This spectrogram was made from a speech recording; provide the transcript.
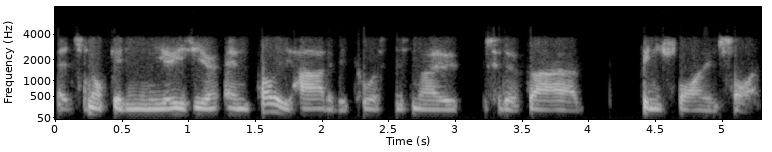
it's not getting any easier, and probably harder because there's no sort of uh, finish line in sight.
